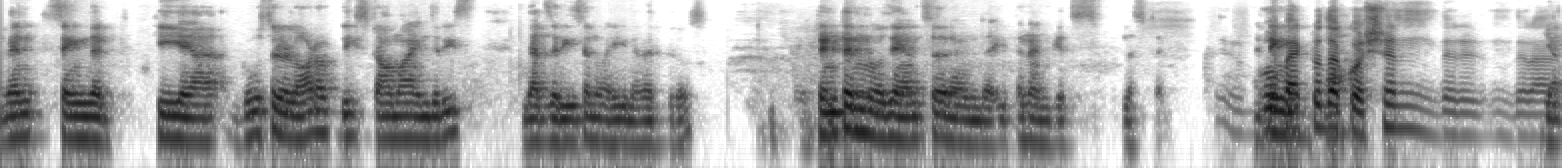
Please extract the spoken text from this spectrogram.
event saying that he uh, goes through a lot of these trauma injuries. That's the reason why he never grows. Tintin was the answer, and uh, Ethan Hunt gets plus 10. Go think- back to the question. There, there are Yeah.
